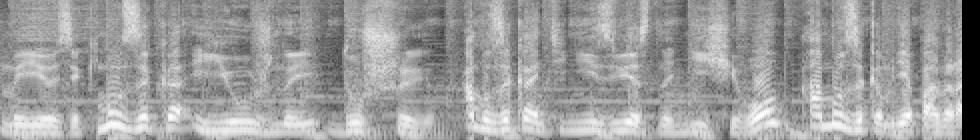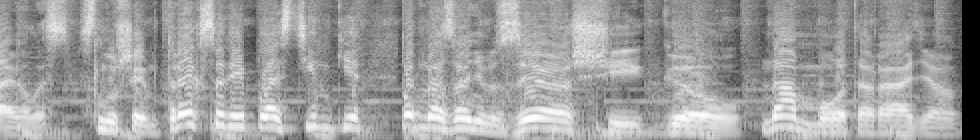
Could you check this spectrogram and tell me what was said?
Music. Музыка южной души. О музыканте неизвестно ничего, а музыка мне понравилась. Слушаем трек с этой пластинки под названием There She Go на Моторадио.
